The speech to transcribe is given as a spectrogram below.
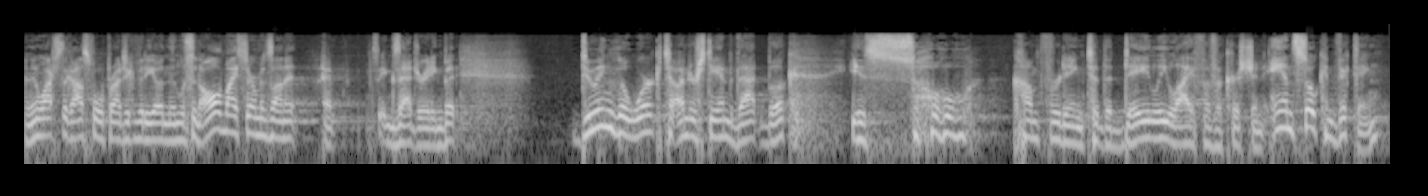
and then watch the Gospel Project video and then listen to all of my sermons on it. I'm exaggerating, but doing the work to understand that book is so comforting to the daily life of a Christian and so convicting.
